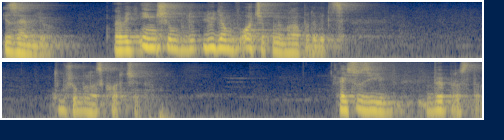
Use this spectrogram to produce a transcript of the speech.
і землю. Навіть іншим людям в очі не могла подивитися. Тому що була скорчена. А Ісус її випростав,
